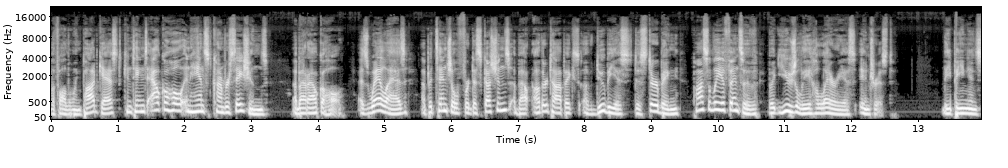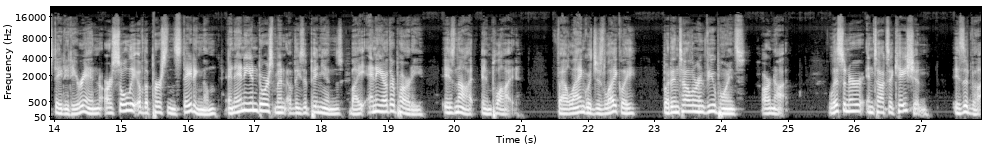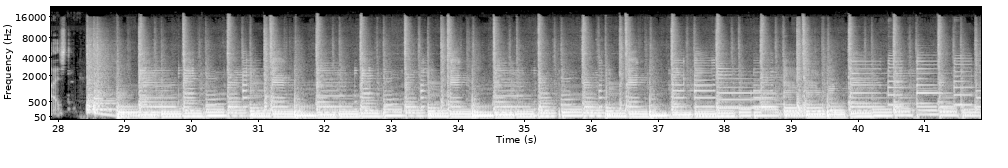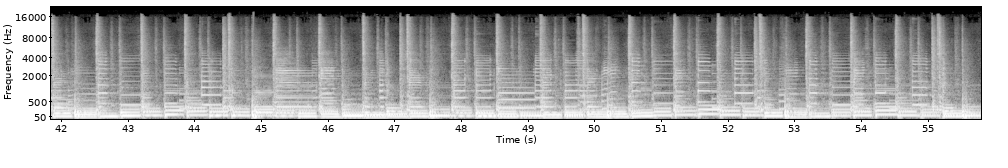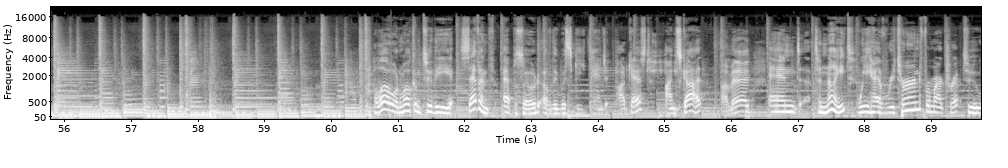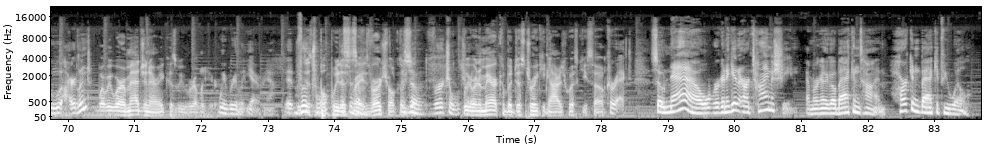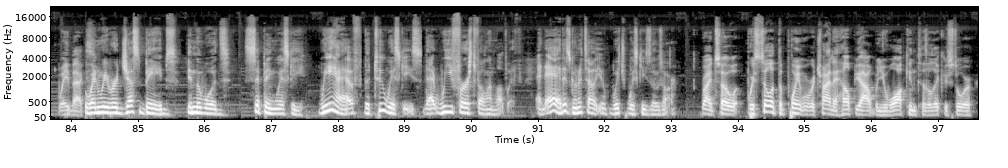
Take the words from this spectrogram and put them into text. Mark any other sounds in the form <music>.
The following podcast contains alcohol enhanced conversations about alcohol, as well as a potential for discussions about other topics of dubious, disturbing, possibly offensive, but usually hilarious interest. The opinions stated herein are solely of the person stating them, and any endorsement of these opinions by any other party is not implied. Foul language is likely, but intolerant viewpoints are not. Listener intoxication is advised. Hello, and welcome to the seventh episode of the Whiskey Tangent Podcast. I'm Scott, I'm Ed, and tonight we have returned from our trip to Ireland. where we were imaginary because we were really here. We really, yeah, yeah, Uh, We virtual. Just, we This just raised virtual This because is a virtual trip. we were in America, but just drinking Irish whiskey. So Correct. So now we're going to get in our time machine and we're going to go back in time, harken back, if you will, way back when we were just babes in the woods sipping whiskey. We have the two whiskeys that we first fell in love with. And Ed is going to tell you which whiskeys those are. right. So we're still at the point where we're trying to help you out when you walk into the liquor store.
